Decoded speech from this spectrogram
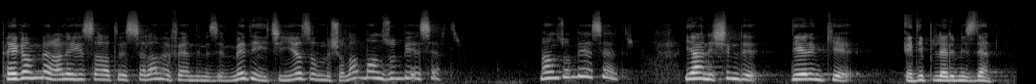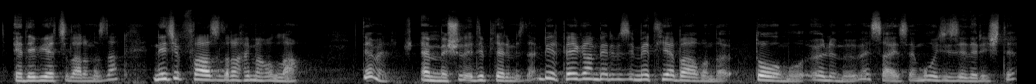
Peygamber aleyhissalatü vesselam Efendimizin medih için yazılmış olan manzum bir eserdir. Manzum bir eserdir. Yani şimdi diyelim ki ediplerimizden, edebiyatçılarımızdan Necip Fazıl Rahimahullah değil mi? En meşhur ediplerimizden. Bir peygamberimizi metiye babında doğumu, ölümü vesaire mucizeleri işte.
